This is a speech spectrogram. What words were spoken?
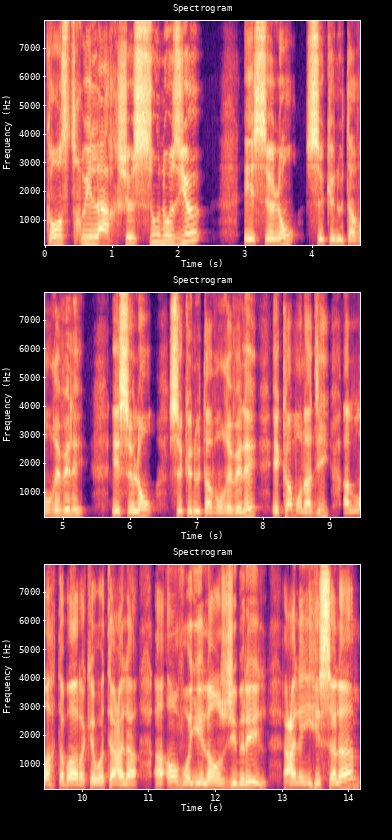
construit l'arche sous nos yeux, et selon ce que nous t'avons révélé. Et selon ce que nous t'avons révélé, et comme on a dit, Allah tabaraka ta'ala a envoyé l'ange Jibril alayhi salam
